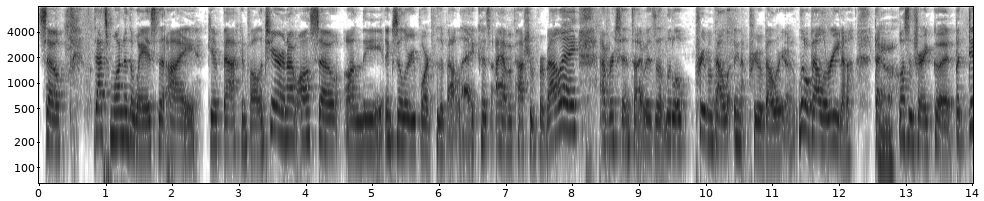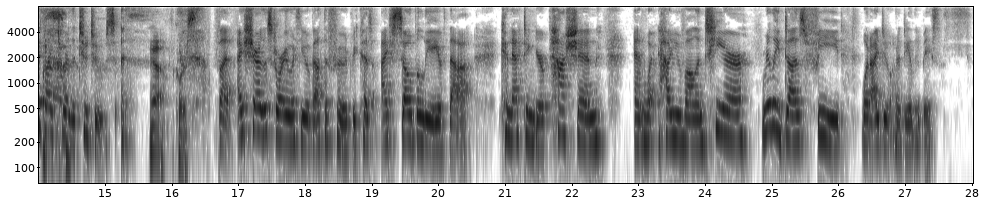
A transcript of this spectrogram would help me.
So that's one of the ways that I give back and volunteer. And I'm also on the auxiliary board for the ballet because I have a passion for ballet ever since I was a little prima ballerina, prima ballerina, little ballerina that yeah. wasn't very good, but did like to wear the tutus. yeah, of course. But I share the story with you about the food because I so believe that connecting your passion and what, how you volunteer really does feed what I do on a daily basis.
